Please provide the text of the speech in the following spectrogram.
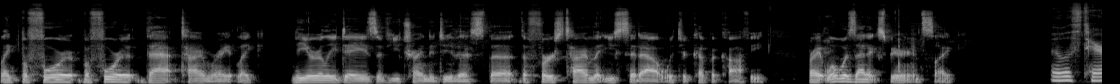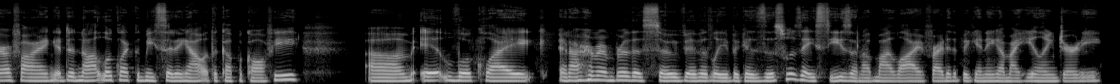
like before before that time, right? Like the early days of you trying to do this, the the first time that you sit out with your cup of coffee, right? What was that experience like? It was terrifying. It did not look like me sitting out with a cup of coffee. Um, it looked like, and I remember this so vividly because this was a season of my life right at the beginning of my healing journey.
